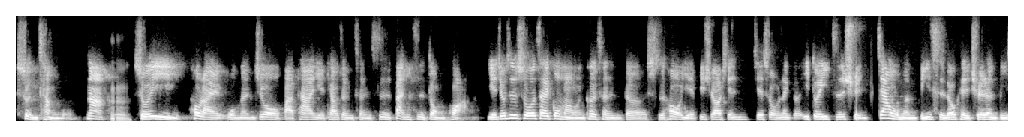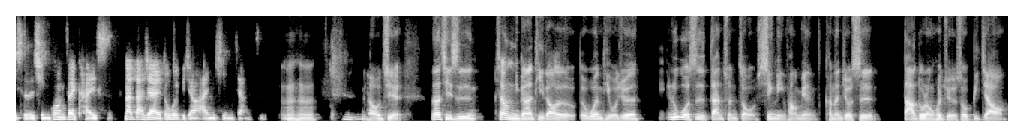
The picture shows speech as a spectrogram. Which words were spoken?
顺畅的。那，嗯，所以后来我们就把它也调整成是半自动化。也就是说，在购买完课程的时候，也必须要先接受那个一对一咨询，这样我们彼此都可以确认彼此的情况再开始，那大家也都会比较安心这样子。嗯哼，了解。那其实像你刚才提到的的问题，我觉得如果是单纯走心灵方面，可能就是大多人会觉得说比较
